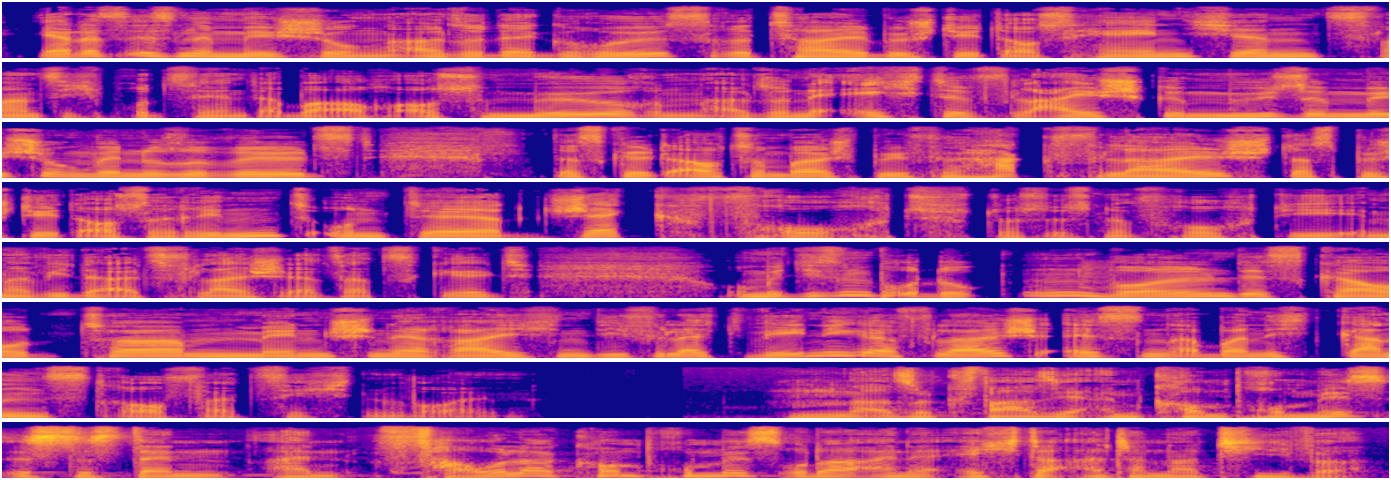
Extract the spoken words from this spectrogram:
Ja, das ist eine Mischung. Also der größere Teil besteht aus Hähnchen, 20 Prozent aber auch aus Möhren. Also eine echte Fleisch-Gemüse-Mischung, wenn du so willst. Das gilt auch zum Beispiel für Hackfleisch. Das besteht aus Rind und der Jackfrucht. Das ist eine Frucht, die immer wieder als Fleischersatz gilt. Und mit diesen Produkten wollen Discounter Menschen erreichen, die vielleicht weniger Fleisch essen, aber nicht ganz drauf verzichten wollen. Hm, also quasi ein Kompromiss. Ist es denn ein fauler Kompromiss oder eine echte Alternative?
